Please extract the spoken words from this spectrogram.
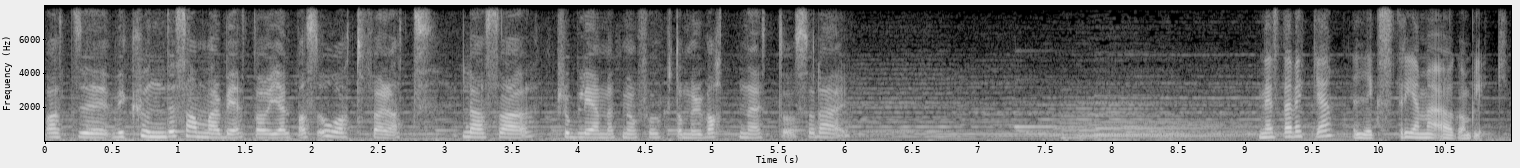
Och att eh, vi kunde samarbeta och hjälpas åt för att lösa problemet med att få upp dem ur vattnet och sådär. Nästa vecka i Extrema ögonblick.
